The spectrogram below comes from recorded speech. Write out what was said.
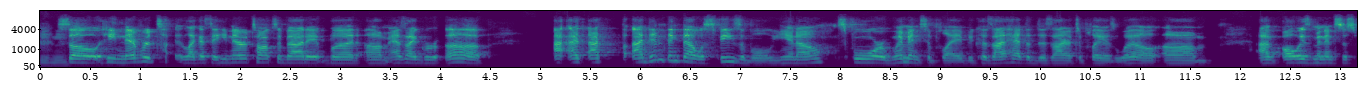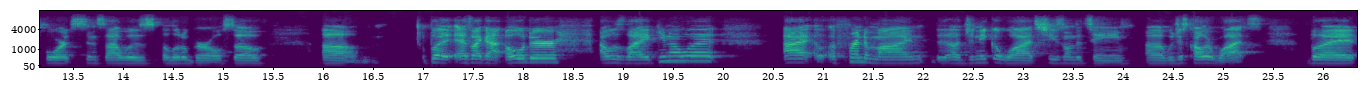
Mm-hmm. So he never, t- like I said, he never talks about it. But um, as I grew up, I, I I didn't think that was feasible, you know, for women to play because I had the desire to play as well. Um, I've always been into sports since I was a little girl. So, um, but as I got older, I was like, you know what? I a friend of mine, uh, Janika Watts, she's on the team. Uh, we just call her Watts, but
